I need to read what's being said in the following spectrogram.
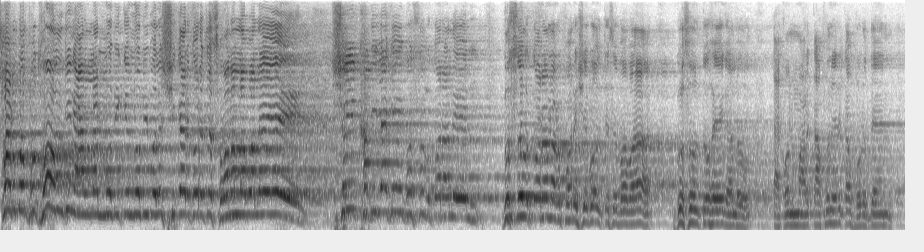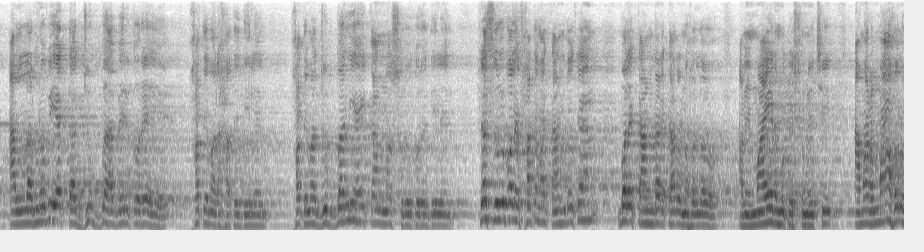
সর্বপ্রথম যিনি আল্লাহ নবীকে নবী বলে স্বীকার করেছে সোমানাল্লাহ বলেন। সেই খাদিজাকে গোসল করালেন। গোসল করানোর পরে সে বলতেছে, বাবা, গোসল তো হয়ে গেল। এখন মার কাফনের কাপড় দেন। আল্লাহ নবী একটা জুব্বা বের করে ফাতেমার হাতে দিলেন। ফাতেমা জুব্বা নিয়ে কান্না শুরু করে দিলেন। রসুল বলে, ফাতেমা, কান্দ কেন? বলে, কান্দার কারণ হলো, আমি মায়ের মুখে শুনেছি, আমার মা হলো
